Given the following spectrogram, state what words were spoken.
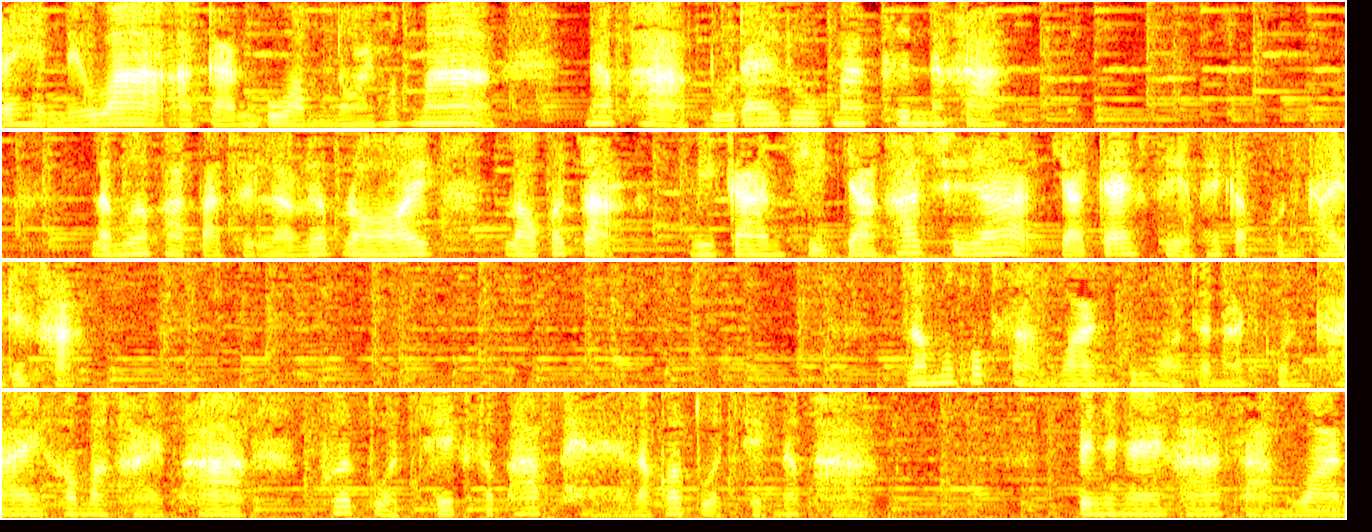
จะเห็นได้ว่าอาการบวมน้อยมากๆ หน้าผากดูได้รูปมากขึ้นนะคะ และเมื่อผ่าตัดเสร็จแล้วเรียบร้อย เราก็จะมีการฉีดยาฆ่าเชื้อ ยาแก้อักเสบให้กับคนไข้ด้วยค่ะ แล้วเมื่อครบ 3 วันคุณหมอจะนัดคนไข้เข้ามาคลายผ้า เพื่อตรวจเช็คสภาพแผลแล้วก็ตรวจเช็คหน้าผาก เป็นยังไงคะ3 วัน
